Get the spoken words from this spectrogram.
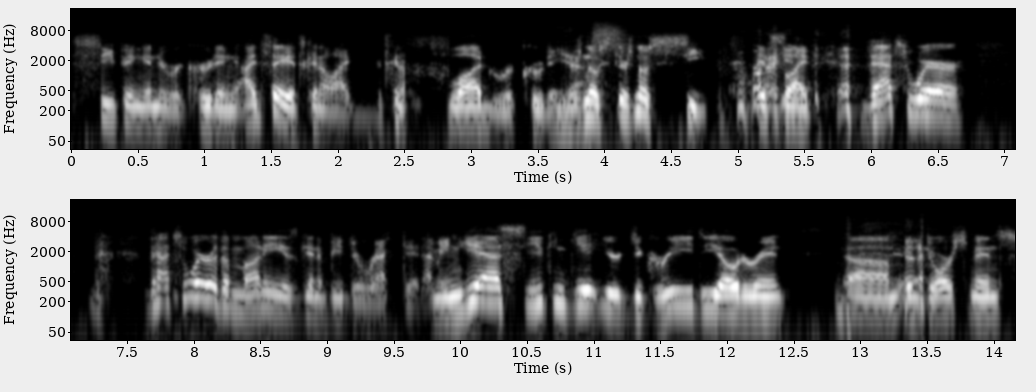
seeping into recruiting, I'd say it's gonna like it's gonna flood recruiting. There's no there's no seep. It's like that's where that's where the money is gonna be directed. I mean, yes, you can get your degree deodorant um, endorsements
